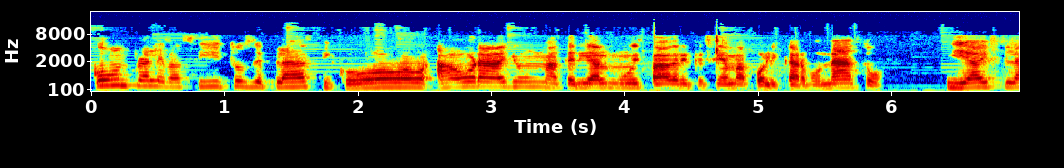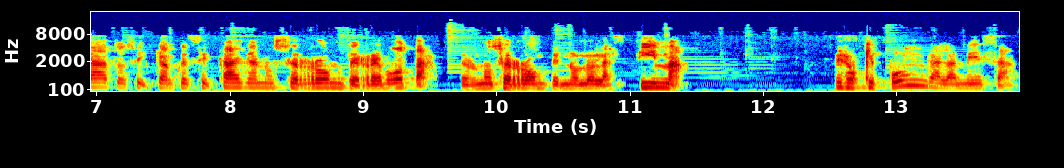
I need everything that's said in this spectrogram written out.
Cómprale vasitos de plástico. Ahora hay un material muy padre que se llama policarbonato. Y hay platos que aunque se caiga no se rompe, rebota, pero no se rompe, no lo lastima. Pero que ponga la mesa,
